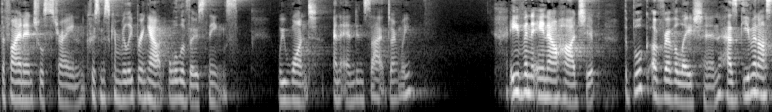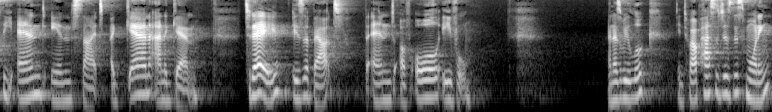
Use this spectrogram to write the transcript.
the financial strain. Christmas can really bring out all of those things. We want an end in sight, don't we? Even in our hardship, the book of Revelation has given us the end in sight again and again. Today is about the end of all evil. And as we look into our passages this morning,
